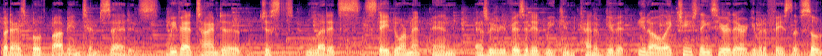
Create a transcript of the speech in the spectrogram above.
But as both Bobby and Tim said, it's we've had time to just let it stay dormant, and as we revisit it, we can kind of give it, you know, like change things here or there, give it a facelift. So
